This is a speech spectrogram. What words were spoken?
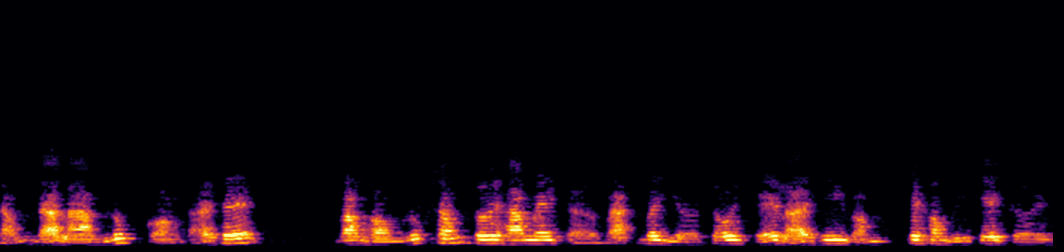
động đã làm lúc còn tại thế. Văn hồn lúc sống tôi ham mê cờ bạc, bây giờ tôi kể lại hy vọng sẽ không bị chê cười.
